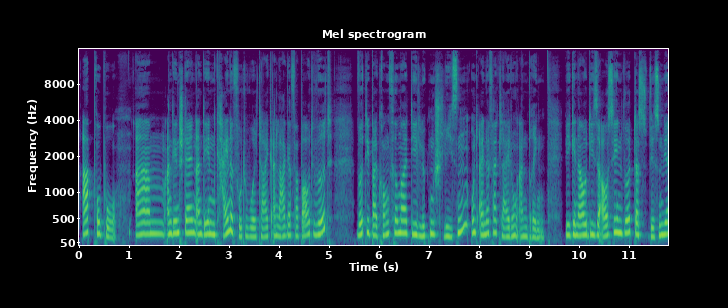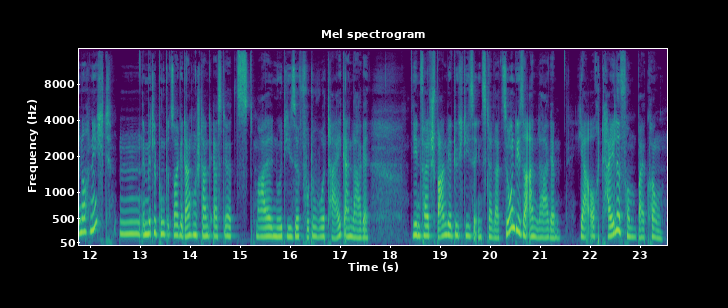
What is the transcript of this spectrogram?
Apropos, ähm, an den Stellen, an denen keine Photovoltaikanlage verbaut wird, wird die Balkonfirma die Lücken schließen und eine Verkleidung anbringen. Wie genau diese aussehen wird, das wissen wir noch nicht. Mm, Im Mittelpunkt unserer Gedanken stand erst jetzt mal nur diese Photovoltaikanlage. Jedenfalls sparen wir durch diese Installation dieser Anlage ja auch Teile vom Balkon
